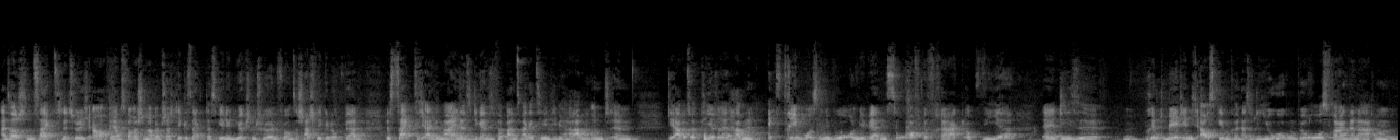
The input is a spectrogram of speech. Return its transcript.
ansonsten zeigt sich natürlich auch, wir haben es vorher schon mal beim Schaschlik gesagt, dass wir in den höchsten Tönen für unser Schaschlik gelobt werden. Das zeigt sich allgemein, also die ganzen Verbandsmagazine, die wir haben und ähm, die Arbeitspapiere haben ein extrem hohes Niveau und wir werden so oft gefragt, ob wir äh, diese Printmedien nicht ausgeben können. Also die Jugendbüros fragen danach, um,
